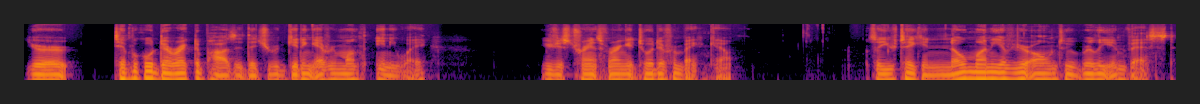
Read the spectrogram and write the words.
Your typical direct deposit that you were getting every month anyway, you're just transferring it to a different bank account. So you've taken no money of your own to really invest.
